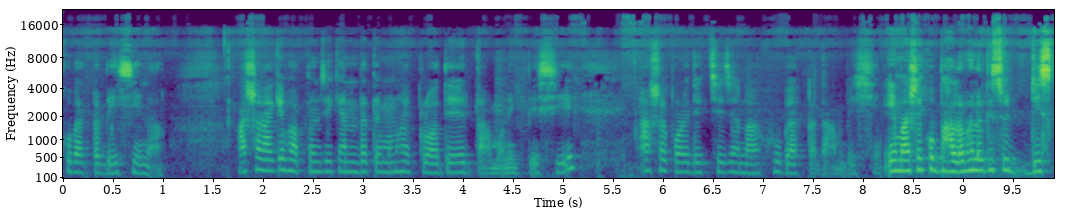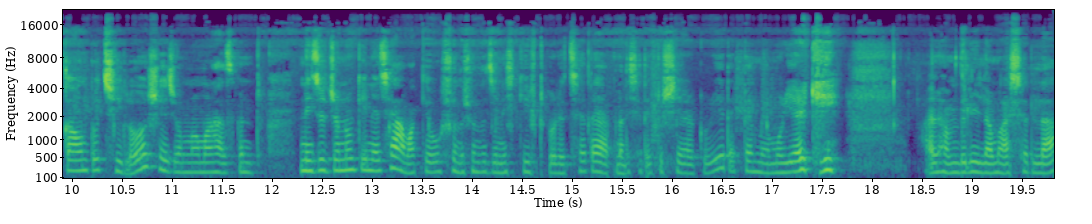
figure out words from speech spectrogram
খুব একটা বেশি না। আসার আগে ভাবতাম যে ক্যানাডাতে মনে হয় ক্লথের দাম অনেক বেশি। আসার পরে দেখছি যে না, খুব একটা দাম বেশি। এই মাসে খুব ভালো ভালো কিছু ডিসকাউন্টও ছিল সেই জন্য আমার হাজব্যান্ড নিজের জন্য কিনেছে, আমাকেও সুন্দর সুন্দর জিনিস গিফট করেছে, তাই আপনাদের সাথে একটু শেয়ার করি, এটা একটা মেমোরি আর কি। আলহামদুলিল্লাহ মাসাল্লাহ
